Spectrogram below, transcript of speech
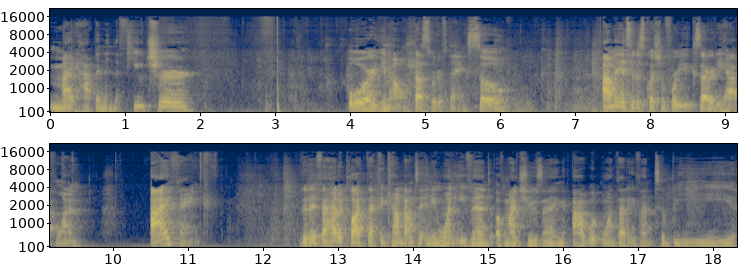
might happen in the future, or, you know, that sort of thing. So I'm gonna answer this question for you because I already have one. I think that if I had a clock that could count down to any one event of my choosing, I would want that event to be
